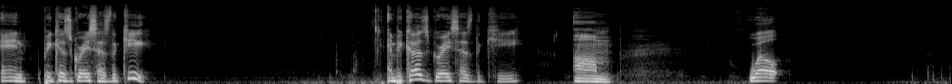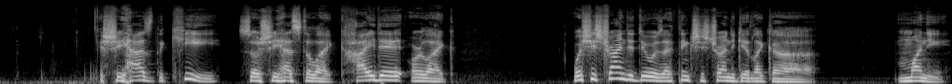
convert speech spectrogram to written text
and because Grace has the key. And because Grace has the key, um, well, she has the key, so she has to like hide it or like what she's trying to do is I think she's trying to get like a money.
